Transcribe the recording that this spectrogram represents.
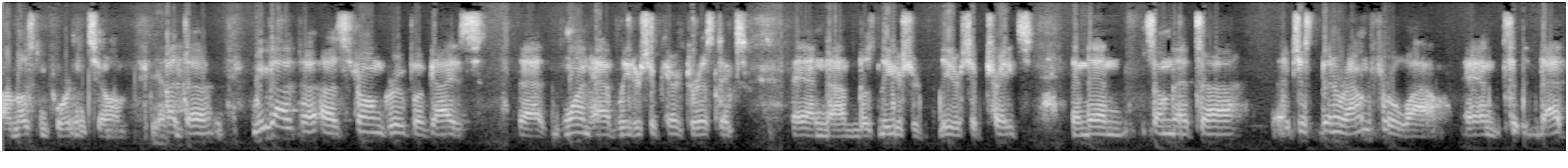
are most important to them. Yeah. But uh, we've got a, a, strong group of guys that one have leadership characteristics and um, those leadership leadership traits, and then some that. Uh, have just been around for a while. And that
